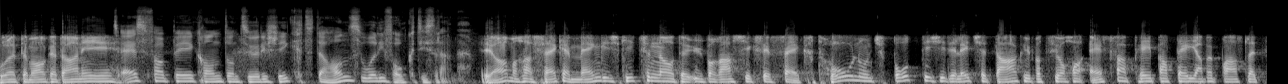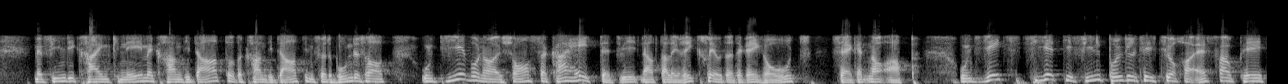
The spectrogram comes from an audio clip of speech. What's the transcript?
Guten Morgen, Dani. Die SVP Kanton Zürich schickt den Hans-Uli Vogt ins Rennen. Ja, man kann sagen, manchmal gibt es noch den Überraschungseffekt. Hohn und Spott ist in den letzten Tagen über die Zürcher SVP-Partei abgeprasselt. Man findet keinen genehmen Kandidat oder Kandidatin für den Bundesrat. Und die, die noch eine Chance gehabt hätten, wie Nathalie Rickli oder der Gregor Rutz, sagen noch ab. Und jetzt zieht die vielbrügelte Zürcher SVP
